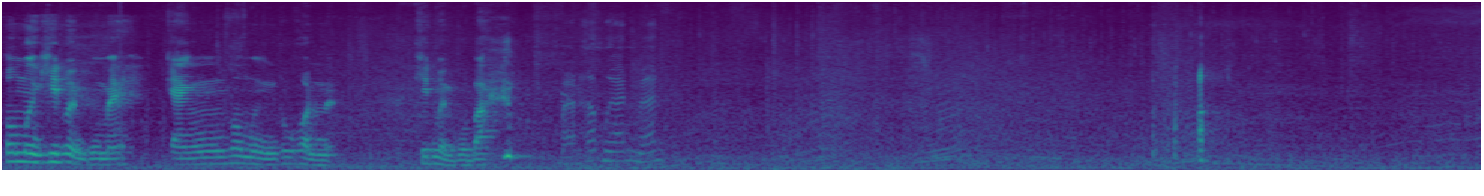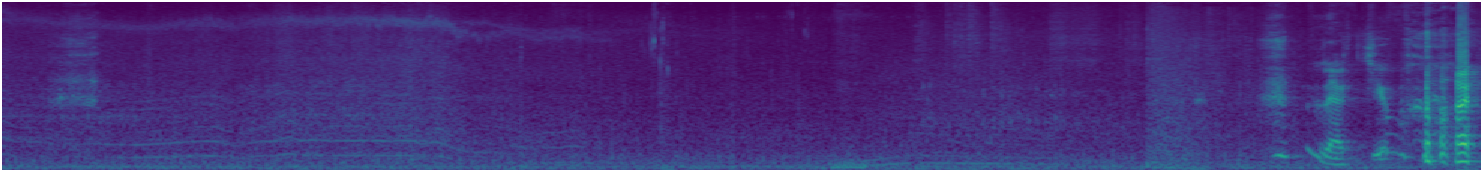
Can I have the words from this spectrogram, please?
พวกมึงคิดเหมือนกูไหม แก๊งพวกมึงทุกคนน่ะ คิดเหมือนกูปะ เหมือนครับเหมือนเหมือน แหลกชิบหาย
